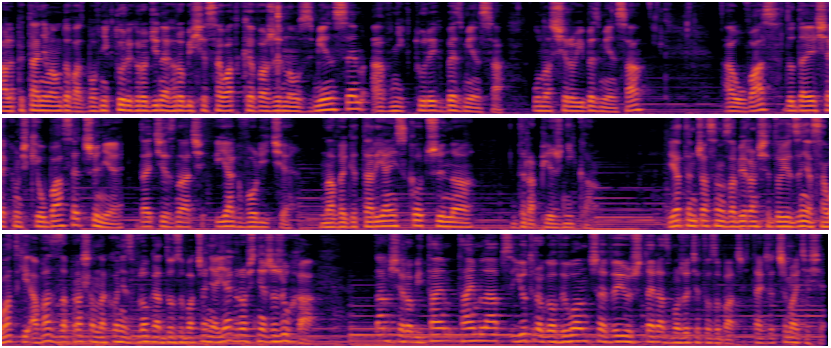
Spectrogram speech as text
ale pytanie mam do Was, bo w niektórych rodzinach robi się sałatkę warzywną z mięsem, a w niektórych bez mięsa. U nas się robi bez mięsa, a u Was dodaje się jakąś kiełbasę czy nie? Dajcie znać jak wolicie, na wegetariańsko czy na drapieżnika. Ja tymczasem zabieram się do jedzenia sałatki, a Was zapraszam na koniec vloga do zobaczenia jak rośnie rzeżucha. Tam się robi time, timelapse, jutro go wyłączę, Wy już teraz możecie to zobaczyć. Także trzymajcie się,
